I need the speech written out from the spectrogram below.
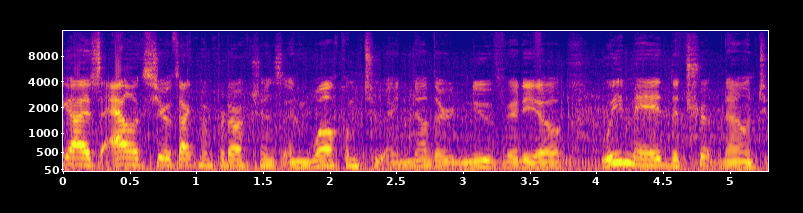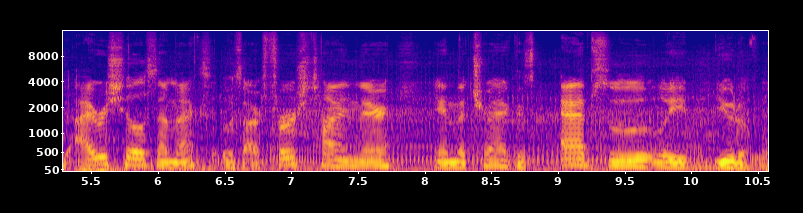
Hey guys, Alex here with Heckman Productions and welcome to another new video. We made the trip down to Irish Hills MX. It was our first time there and the track is absolutely beautiful.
